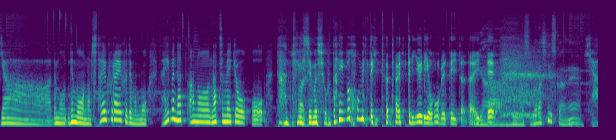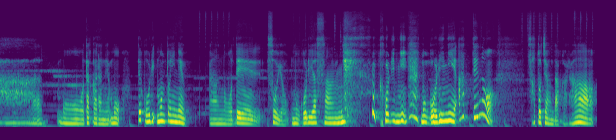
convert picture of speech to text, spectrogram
いやー、でも、でも、スタイフライフでももう、だいぶな、あの、夏目京子探偵事務所をだいぶ褒めていただいて、ゆりを褒めていただいて。いやー、素晴らしいですからね。いやー、もう、だからね、もう、で、ゴリ、本当にね、あの、で、そうよ、もうゴリアスさんに、ゴリに、もうゴリにあっての、さとちゃんだから、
